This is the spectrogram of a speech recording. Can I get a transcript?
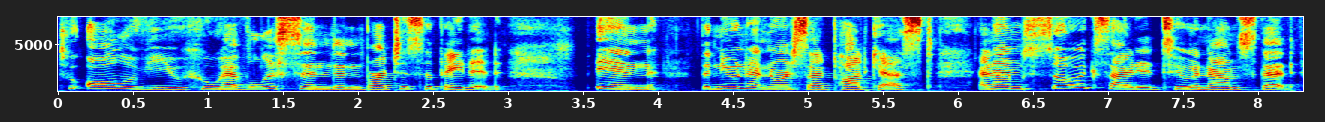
to all of you who have listened and participated in the Noon at Northside podcast. And I'm so excited to announce that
